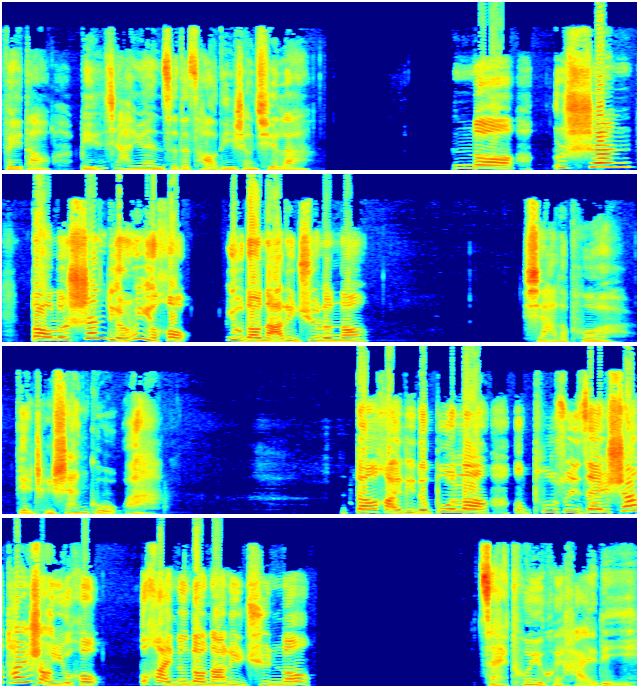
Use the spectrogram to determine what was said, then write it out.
飞到别家院子的草地上去了。那山到了山顶以后，又到哪里去了呢？下了坡变成山谷啊！当海里的波浪铺碎在沙滩上以后，还能到哪里去呢？再退回海里，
